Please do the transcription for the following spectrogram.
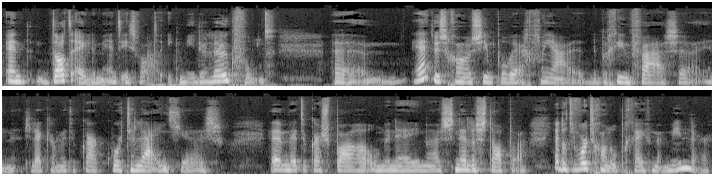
en dat element is wat ik minder leuk vond. Um, hè, dus gewoon simpelweg van ja, de beginfase en het lekker met elkaar korte lijntjes, hè, met elkaar sparren, ondernemen, snelle stappen. Ja, dat wordt gewoon op een gegeven moment minder.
